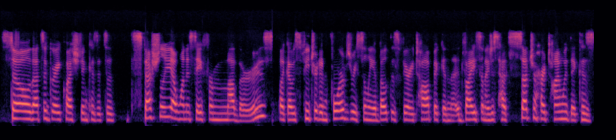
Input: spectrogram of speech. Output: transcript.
So that's a great question because it's a especially I want to say for mothers. Like I was featured in Forbes recently about this very topic and the advice, and I just had such a hard time with it because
